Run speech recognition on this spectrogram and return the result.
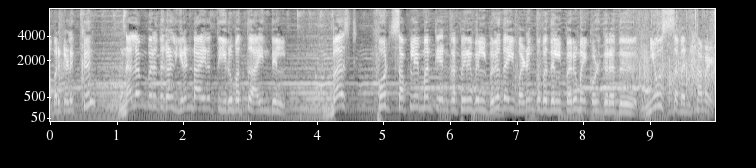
அவர்களுக்கு நலம் விருதுகள் இரண்டாயிரத்தி இருபத்தி ஐந்தில் பெஸ்ட் ஃபுட் சப்ளிமெண்ட் என்ற பிரிவில் விருதை வழங்குவதில் பெருமை கொள்கிறது நியூஸ் செவன் தமிழ்.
